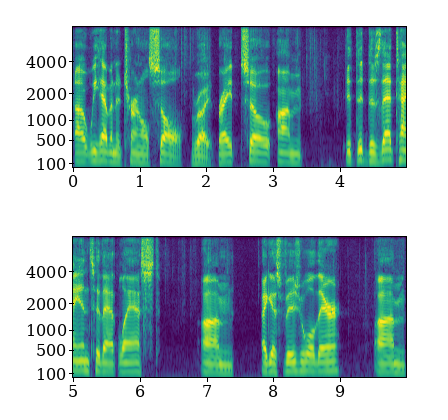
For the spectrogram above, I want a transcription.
uh, we have an eternal soul, right. right? So, um, it, th- does that tie into that last, um, I guess, visual there, um,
